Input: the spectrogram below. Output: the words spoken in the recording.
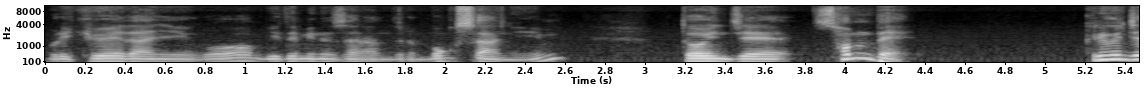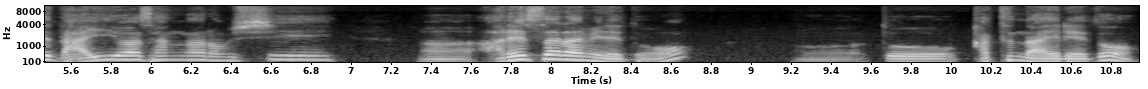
우리 교회 다니고 믿음 있는 사람들은 목사님, 또 이제 선배, 그리고 이제 나이와 상관없이 어, 아랫사람이라도 어, 또 같은 나이라도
